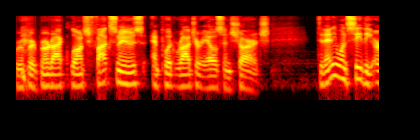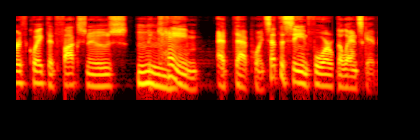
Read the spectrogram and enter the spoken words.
Rupert Murdoch launched Fox News and put Roger Ailes in charge. Did anyone see the earthquake that Fox News mm. became at that point? Set the scene for the landscape.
